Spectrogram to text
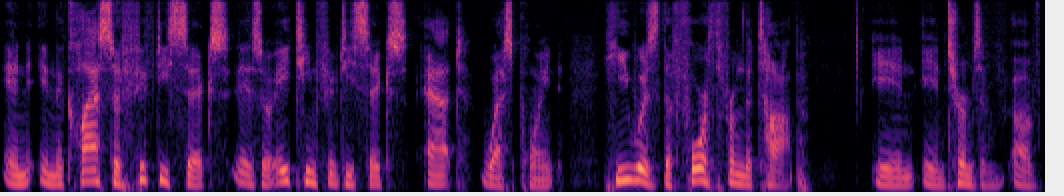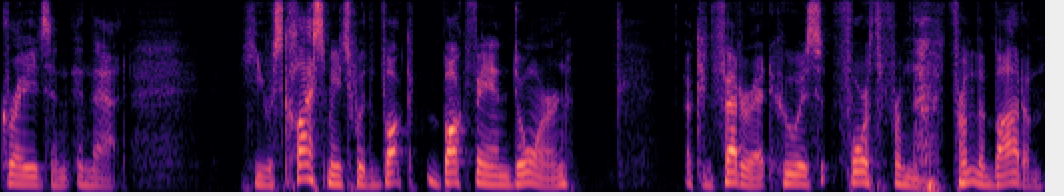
and in the class of 56, eh, so 1856 at West Point, he was the fourth from the top in in terms of, of grades and, and that. He was classmates with Buck, Buck Van Dorn, a Confederate who was fourth from the from the bottom,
